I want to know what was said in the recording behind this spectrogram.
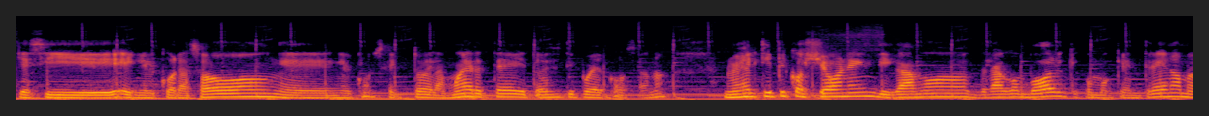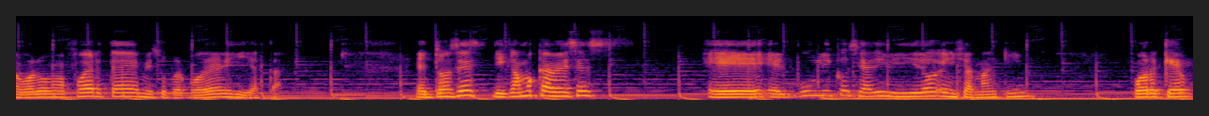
que si en el corazón, en el concepto de la muerte y todo ese tipo de cosas, ¿no? No es el típico shonen, digamos, Dragon Ball, que como que entreno, me vuelvo más fuerte, mis superpoderes y ya está. Entonces, digamos que a veces eh, el público se ha dividido en Shaman King Porque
